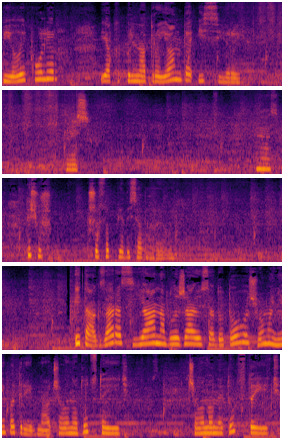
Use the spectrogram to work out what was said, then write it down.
білий колір, як пильна троянда і сірий. Теж. Ну, Ось. 1650 гривень. І так, зараз я наближаюся до того, що мені потрібно. Чи воно тут стоїть, чи воно не тут стоїть.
